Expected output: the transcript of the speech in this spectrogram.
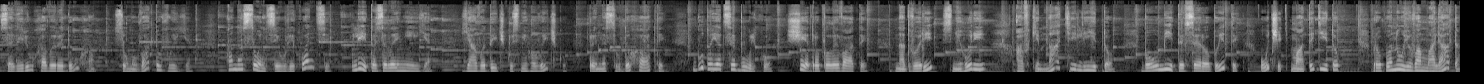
Завірюха виридуха сумувато виє, а на сонці у віконці літо зеленіє. Я водичку сніговичку принесу до хати. Буду я цибульку щедро поливати. На дворі снігурі, а в кімнаті літо, бо уміти все робити учить мати діток. Пропоную вам малята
